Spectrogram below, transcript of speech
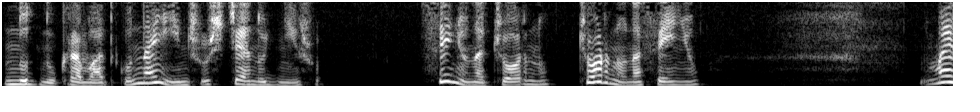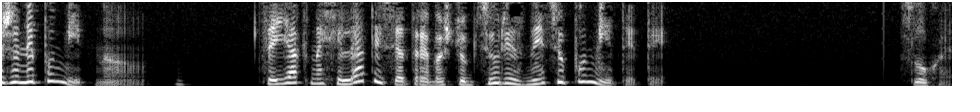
нудну краватку на іншу ще нуднішу. Синю на чорну, чорну на синю. Майже непомітно. Це як нахилятися треба, щоб цю різницю помітити. Слухай,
